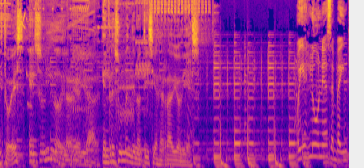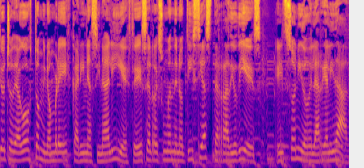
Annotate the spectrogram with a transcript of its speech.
Esto es El Sonido de la Realidad, el resumen de noticias de Radio 10. Hoy es lunes 28 de agosto, mi nombre es Karina Sinali y este es el resumen de noticias de Radio 10, El Sonido de la Realidad.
